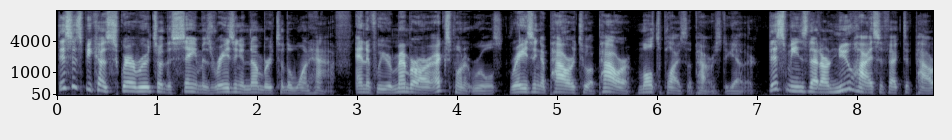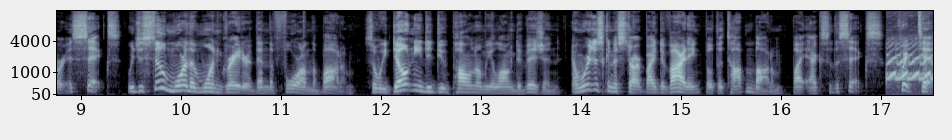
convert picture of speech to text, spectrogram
This is because square roots are the same as raising a number to the 1 half. And if we remember our exponent rules, raising a power to a power multiplies the powers together. This means that our new highest effective power is 6, which is still more than 1 greater than the 4 on the bottom. So we don't need to do polynomial long division, and we're just going to start by dividing both the top and bottom by x to the 6. Quick tip,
